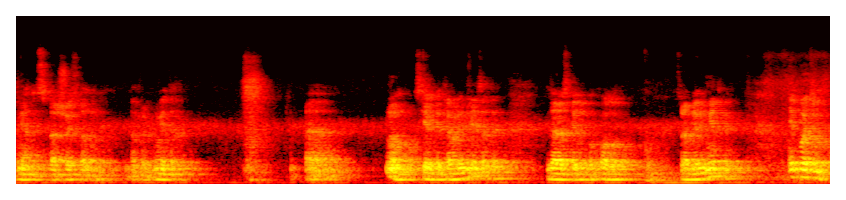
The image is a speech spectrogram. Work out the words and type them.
зняти з першої сторони. Добре, мітр. Е, ну, скільки треба відрізати. Зараз піду по колу зроблю відмітки. І потім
